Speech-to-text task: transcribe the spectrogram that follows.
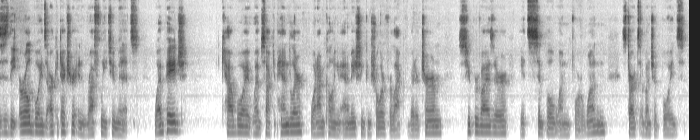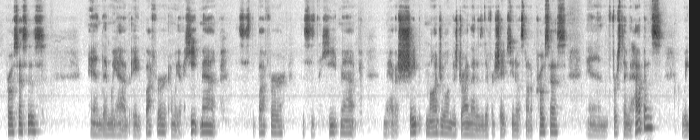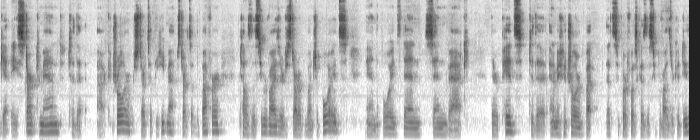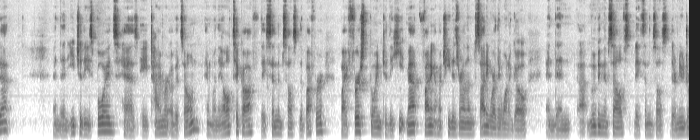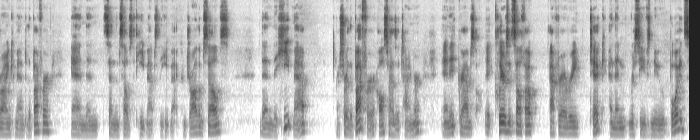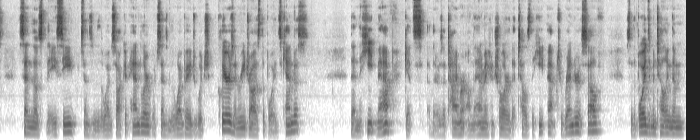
This is the Earl Boids architecture in roughly two minutes. Web page, Cowboy WebSocket handler, what I'm calling an animation controller for lack of a better term, supervisor, it's simple_one_for_one, starts a bunch of Boids processes, and then we have a buffer and we have a heat map. This is the buffer, this is the heat map, we have a shape module. I'm just drawing that as a different shape so you know it's not a process. And first thing that happens, we get a start command to the uh, controller, which starts at the heat map, starts at the buffer, tells the supervisor to start up a bunch of Boids, and the Boids then send back their PIDs to the animation controller, but that's superfluous because the supervisor could do that. And then each of these Boids has a timer of its own, and when they all tick off, they send themselves to the buffer by first going to the heat map, finding how much heat is around them, deciding where they want to go, and then uh, moving themselves. They send themselves their new drawing command to the buffer, and then send themselves to the heat map so the heat map can draw themselves. Then the heat map, or sorry, the buffer also has a timer, and it grabs, it clears itself out after every tick, and then receives new Boids, sends those to the AC, which sends them to the WebSocket handler, which sends them to the web page, which clears and redraws the Boids canvas. Then the heat map gets, there's a timer on the anime controller that tells the heat map to render itself. So the Boids have been telling them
